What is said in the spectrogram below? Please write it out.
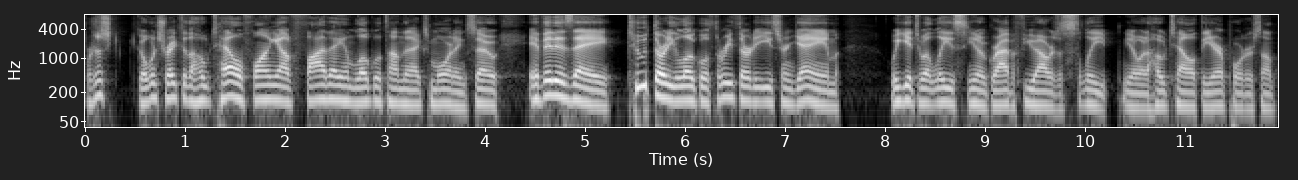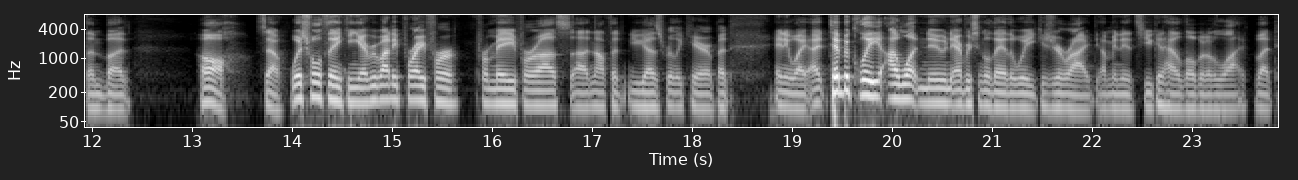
we're just going straight to the hotel, flying out 5 a.m. local time the next morning. So if it is a 2:30 local, 3:30 Eastern game, we get to at least you know grab a few hours of sleep, you know, at a hotel at the airport or something. But oh, So wishful thinking. Everybody pray for for me for us. Uh, not that you guys really care, but anyway, I, typically I want noon every single day of the week because you're right. I mean, it's you can have a little bit of a life, but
